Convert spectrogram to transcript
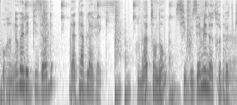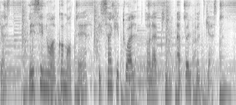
pour un nouvel épisode d'À table avec. En attendant, si vous aimez notre podcast, laissez-nous un commentaire et 5 étoiles dans l'appli Apple Podcast.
